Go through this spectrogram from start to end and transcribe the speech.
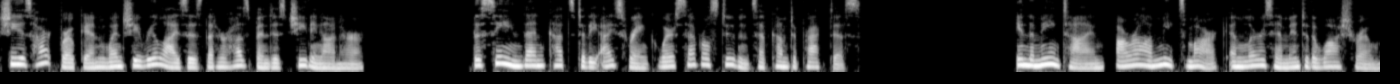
She is heartbroken when she realizes that her husband is cheating on her. The scene then cuts to the ice rink where several students have come to practice. In the meantime, Aram meets Mark and lures him into the washroom.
